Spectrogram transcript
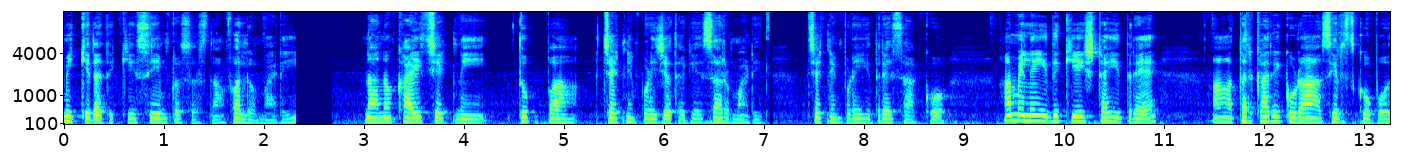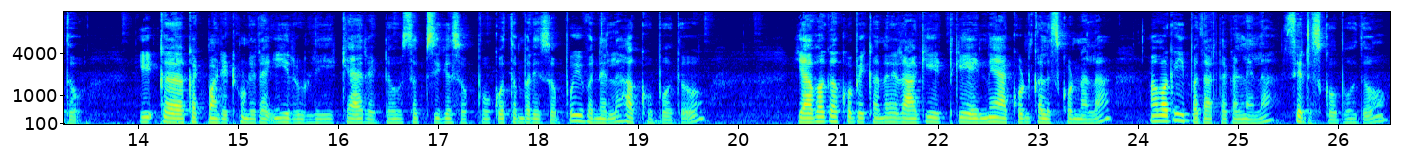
ಮಿಕ್ಕಿರೋದಕ್ಕೆ ಸೇಮ್ ಪ್ರೊಸೆಸ್ನ ಫಾಲೋ ಮಾಡಿ. ನಾನು ಕಾಯಿ ಚಟ್ನಿ, ತುಪ್ಪ, ಚಟ್ನಿ ಪುಡಿ ಜೊತೆಗೆ ಸರ್ವ್ ಮಾಡಿ. ಚಟ್ನಿ ಪುಡಿ ಇದ್ದರೆ ಸಾಕು. ಆಮೇಲೆ ಇದಕ್ಕೆ ಇಷ್ಟ ಇದ್ದರೆ ತರಕಾರಿ ಕೂಡ ಸೇರಿಸ್ಕೋಬೋದು. ಈ ಕಟ್ ಮಾಡಿ ಇಟ್ಕೊಂಡಿರೋ ಈರುಳ್ಳಿ, ಕ್ಯಾರೆಟು, ಸಬ್ಸಿಗೆ ಸೊಪ್ಪು, ಕೊತ್ತಂಬರಿ ಸೊಪ್ಪು ಇವನ್ನೆಲ್ಲ ಹಾಕ್ಕೋಬೋದು. ಯಾವಾಗ ಹಾಕೋಬೇಕಂದ್ರೆ ರಾಗಿ ಹಿಟ್ಟಿಗೆ ಎಣ್ಣೆ ಹಾಕ್ಕೊಂಡು ಕಲಿಸ್ಕೊಂಡಲ್ಲ ಆವಾಗ ಈ ಪದಾರ್ಥಗಳನ್ನೆಲ್ಲ ಸೇರಿಸ್ಕೋಬೋದು.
